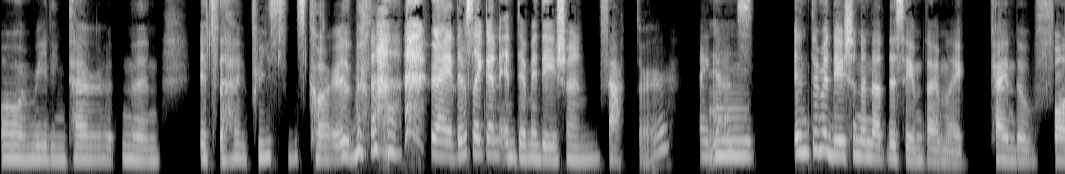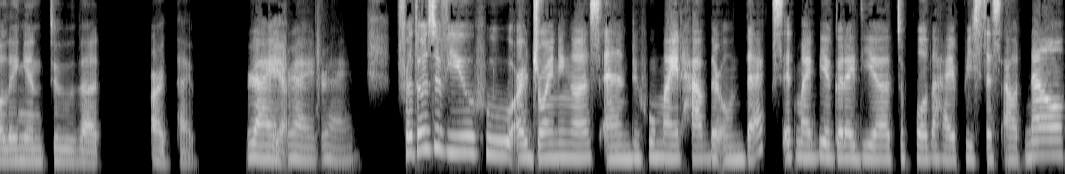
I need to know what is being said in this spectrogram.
oh I'm reading tarot and then it's the high priestess card. right. There's like an intimidation factor, I guess. Mm, intimidation and at the same time like kind of falling into that archetype. Right, Yeah. right, right. For those of you who are joining us and who might have their own decks, it might be a good idea to pull the High Priestess out now.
